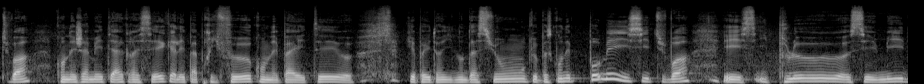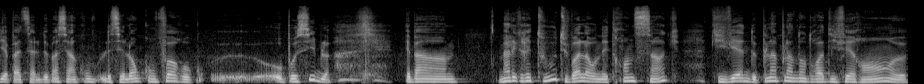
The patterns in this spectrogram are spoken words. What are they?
tu vois, qu'on n'ait jamais été agressé, qu'elle n'ait pas pris feu, qu'on n'ait pas été, euh, qu'il n'y ait pas eu d'inondation, que parce qu'on est paumé ici, tu vois, et il pleut, c'est humide, il n'y a pas de salle de bain, c'est l'enconfort au, euh, au possible. Et eh ben malgré tout, tu vois, là on est 35 qui viennent de plein plein d'endroits différents, euh,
